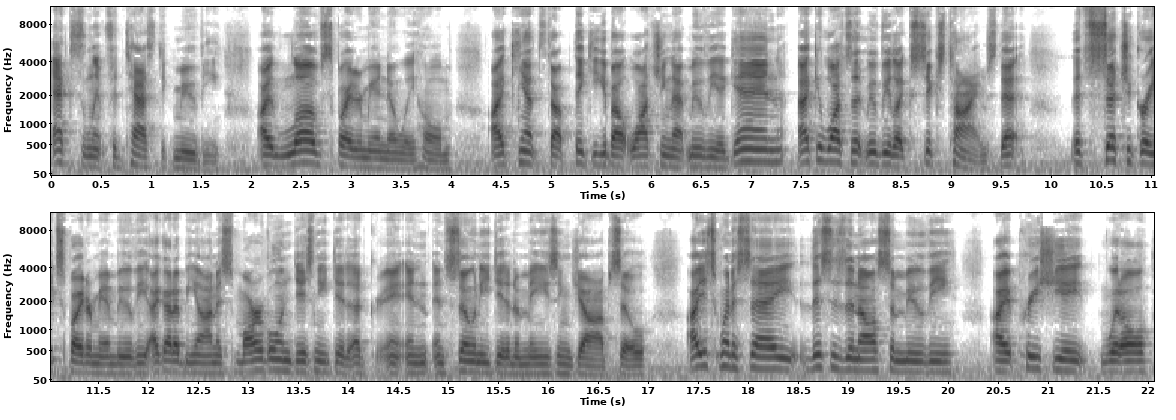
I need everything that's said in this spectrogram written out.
excellent, fantastic movie. I love Spider Man No Way Home. I can't stop thinking about watching that movie again. I could watch that movie like six times. That. That's such a great Spider-Man movie. I gotta be honest. Marvel and Disney did a and and Sony did an amazing job. So I just want to say this is an awesome movie. I appreciate what all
